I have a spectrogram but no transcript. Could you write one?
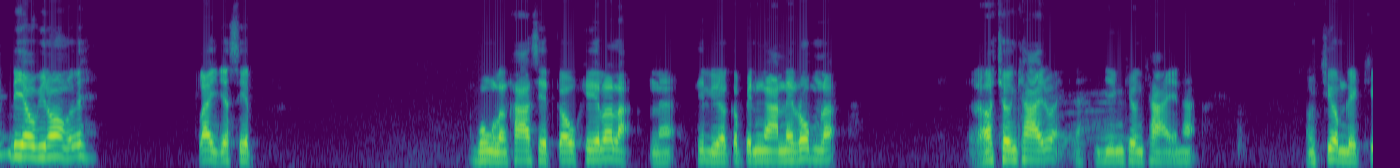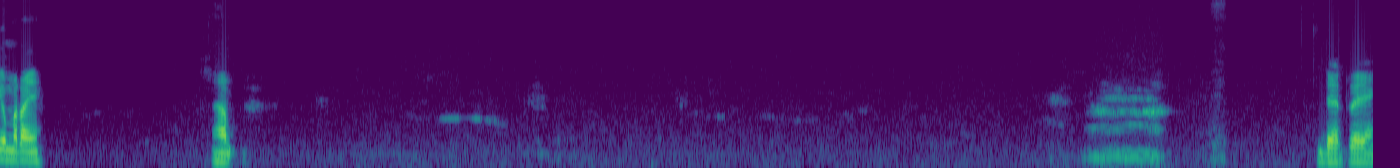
ดเดียวพี่น้องเอ้ยใกล้จะเสร็จ มุงหลังคาเสร็จก็โอเคแล้วล่ะนะที่เหลือก็เป็นงานในร่มแล้วแล้วเชิงชายด้วยยิงเชิงชายนะฮะต้องเชื่อมเหล็กเชื่อมอะไรนะครับแดดแรง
